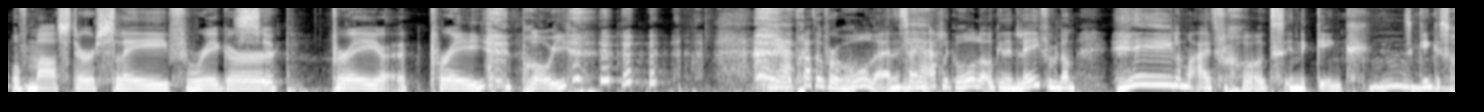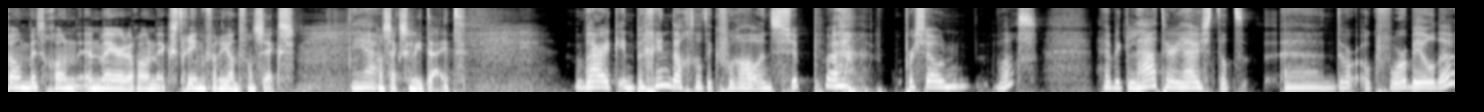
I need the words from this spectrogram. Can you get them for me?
of master, slave, rigger, Sub. prey, eh, prey, prooi. Ja. Het gaat over rollen. En het zijn Ja. eigenlijk rollen ook in het leven, maar dan helemaal uitvergroot in de kink. Mm. Dus de kink is gewoon best gewoon een meer gewoon een extreme variant van seks, ja. van seksualiteit. Waar ik in het begin dacht dat ik vooral een sub-persoon was, heb ik later juist dat eh, door ook voorbeelden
